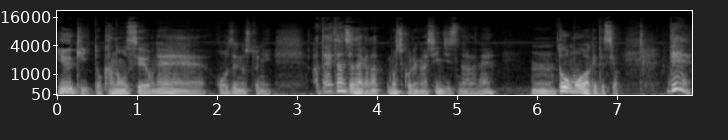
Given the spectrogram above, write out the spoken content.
勇気と可能性をね大勢の人に与えたんじゃないかな。もしこれが真実ならね、うん、と思うわけですよ。で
